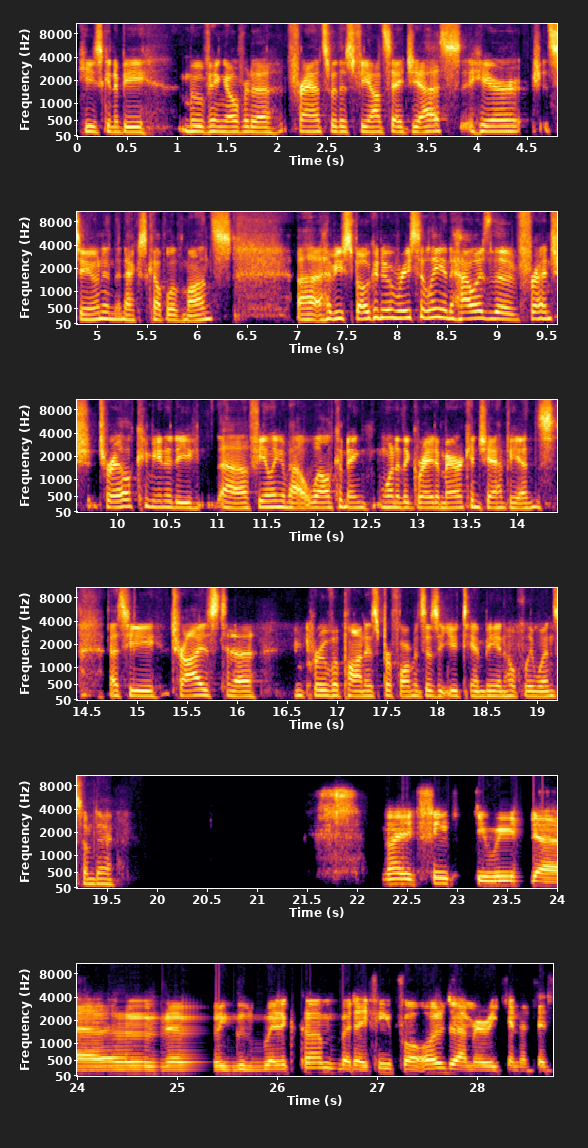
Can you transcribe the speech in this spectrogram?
he's going to be moving over to France with his fiancee Jess here soon in the next couple of months. Uh, have you spoken to him recently? And how is the French trail community uh, feeling about welcoming one of the great American champions as he tries to improve upon his performances at UTMB and hopefully win someday? I think he will uh, very good welcome, but I think for all the American athletes,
